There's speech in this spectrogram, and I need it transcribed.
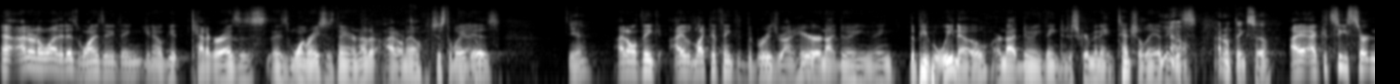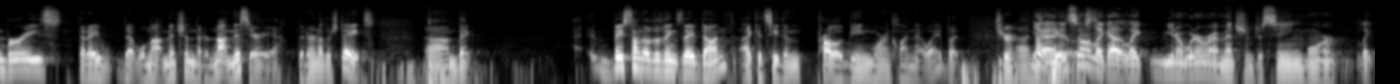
I I don't know why that is. Why does anything you know get categorized as, as one racist thing or another? I don't know. It's just the way it Yeah. is. yeah. I don't think I would like to think that the breweries around here are not doing anything. The people we know are not doing anything to discriminate intentionally. I think No, it's. I don't think so. I, I could see certain breweries that I that will not mention that are not in this area that are in other states um, that, based on the other things they've done, I could see them probably being more inclined that way. But Sure. uh, not yeah, and here, it's not like I like you know whenever I mention just seeing more like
